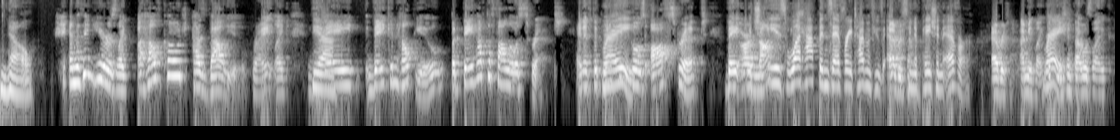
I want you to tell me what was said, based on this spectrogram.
no and the thing here is like a health coach has value, right? Like yeah. they they can help you, but they have to follow a script. And if the patient right. goes off script, they are Which not is what happens every time if you've ever seen a patient ever. Every time. I mean like right. the patient that was like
